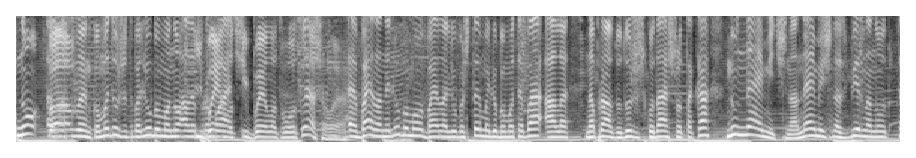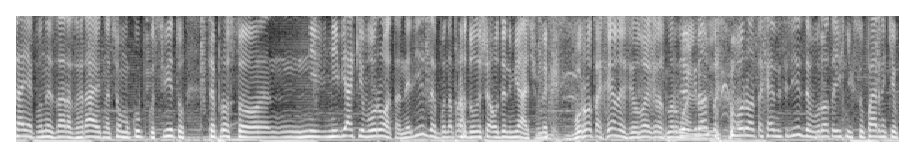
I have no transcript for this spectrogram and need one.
Ну, Василенко, ми дуже тебе любимо, ну але І Бейла, і Бейла твого теж, але. Е, Бейла не любимо, Бейла любиш ти, ми любимо тебе, але направду дуже шкода, що така ну немічна, немічна збірна. Ну те, як вони зараз грають на цьому Кубку світу, це просто е, ні, ні в які ворота не лізе, бо направду лише один м'яч. В них Ворота Хенесі, воно якраз нормально. якраз ворота Хенес лізе, ворота їхніх суперників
